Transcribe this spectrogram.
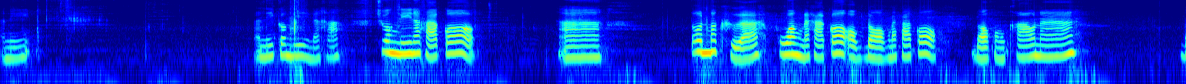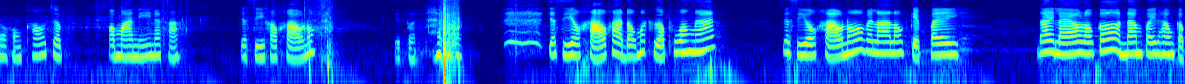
อันนี้ อันนี้ก็มีนะคะ ช่วงนี้นะคะก็ต้นมะเขือพวงนะคะ ก็ออกดอกนะคะก็ ดอกของเขานะ ดอกของเขาจะประมาณนี้นะคะ จะสีขาวๆเนาะเดี๋ยวก่อน จะสีขาวๆค่ะ ดอกมะเขือพวงนะ จะสีขาวๆเนาะเวลาเราเก็บไปได้แล้วเราก็นำไปทำกับ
